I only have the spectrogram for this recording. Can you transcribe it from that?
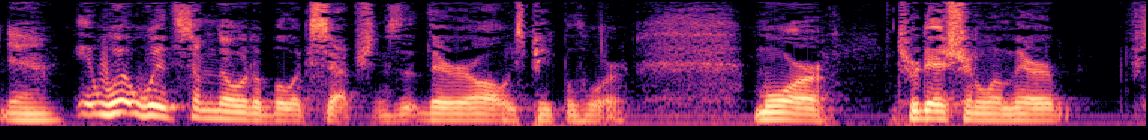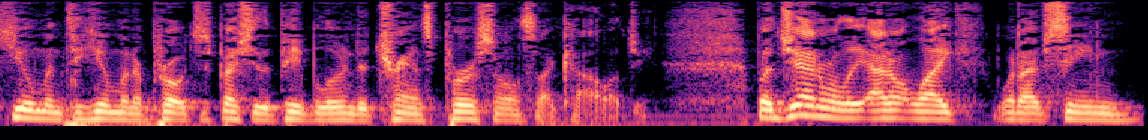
Yeah. It- with, some notable exceptions. There are always people who are more traditional in their human to human approach, especially the people who are into transpersonal psychology. But generally, I don't like what I've seen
